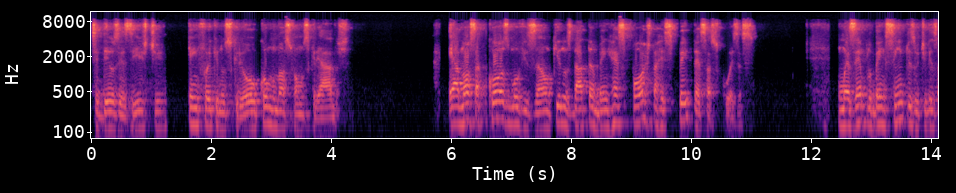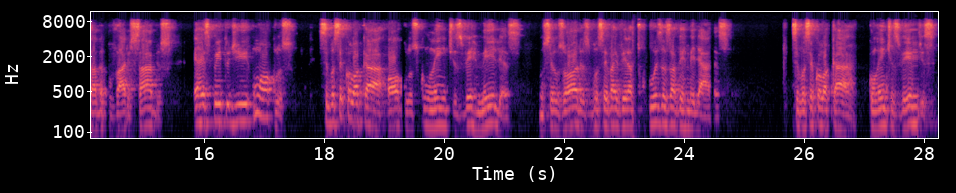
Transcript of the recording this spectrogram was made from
se Deus existe, quem foi que nos criou, como nós fomos criados. É a nossa cosmovisão que nos dá também resposta a respeito dessas coisas. Um exemplo bem simples, utilizado por vários sábios, é a respeito de um óculos. Se você colocar óculos com lentes vermelhas nos seus olhos, você vai ver as coisas avermelhadas. Se você colocar com lentes verdes,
